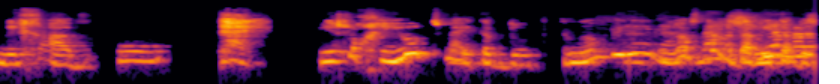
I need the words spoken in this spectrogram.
נכאב, הוא די, יש לו חיות מההתאבדות. אתם לא מבינים, לא סתם אדם מתאבד.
